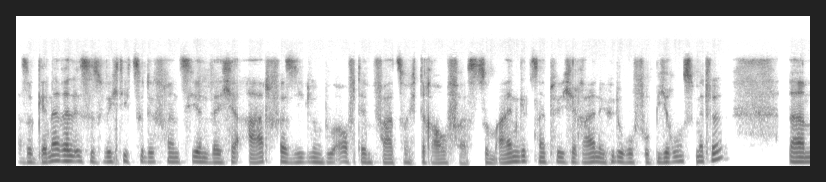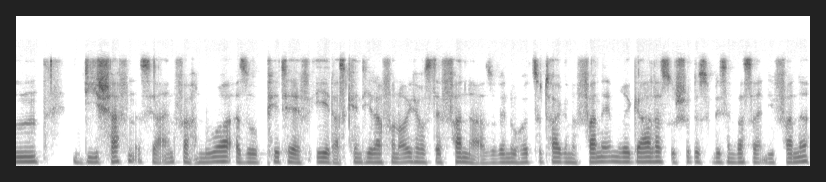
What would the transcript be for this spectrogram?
Also generell ist es wichtig zu differenzieren, welche Art Versiegelung du auf dem Fahrzeug drauf hast. Zum einen gibt es natürlich reine Hydrophobierungsmittel. Ähm, die schaffen es ja einfach nur, also PTFE, das kennt jeder von euch aus der Pfanne. Also wenn du heutzutage eine Pfanne im Regal hast, du schüttest ein bisschen Wasser in die Pfanne,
